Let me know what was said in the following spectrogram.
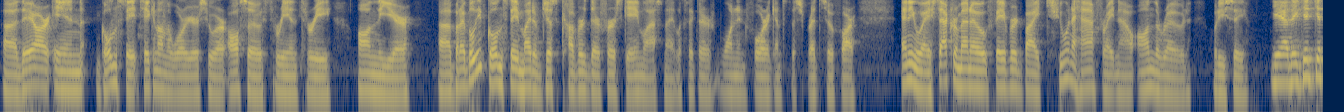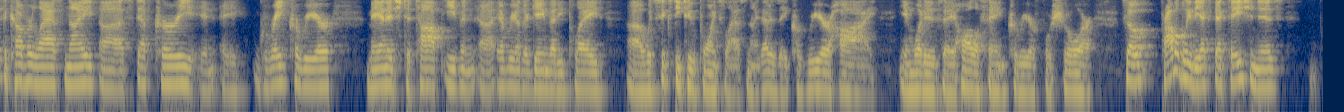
Uh, they are in Golden State, taking on the Warriors, who are also three and three on the year. Uh, but I believe Golden State might have just covered their first game last night. Looks like they're one and four against the spread so far. Anyway, Sacramento favored by two and a half right now on the road. What do you see? Yeah, they did get the cover last night. Uh, Steph Curry, in a great career, managed to top even uh, every other game that he played uh, with 62 points last night. That is a career high in what is a Hall of Fame career for sure. So probably the expectation is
